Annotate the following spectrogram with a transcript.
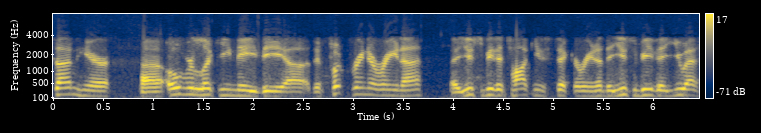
Sun here, uh, overlooking the the uh, the Footprint Arena. That used to be the Talking Stick Arena. That used to be the U.S.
